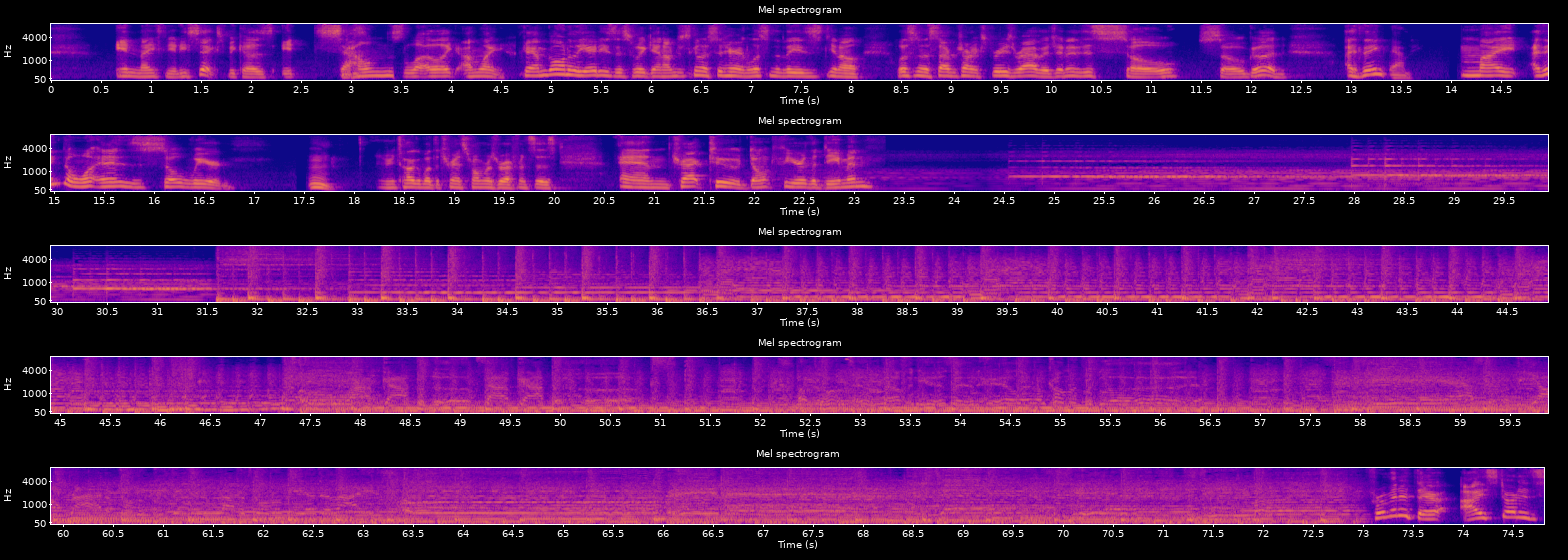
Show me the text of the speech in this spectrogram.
in 1986 because it sounds li- like I'm like okay, I'm going to the 80s this weekend. I'm just gonna sit here and listen to these, you know, listen to the Cybertronic Spree's Ravage, and it is so so good. I think Yeah. my I think the one and it is so weird. Mm. You talk about the Transformers references, and track two, "Don't Fear the Demon."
